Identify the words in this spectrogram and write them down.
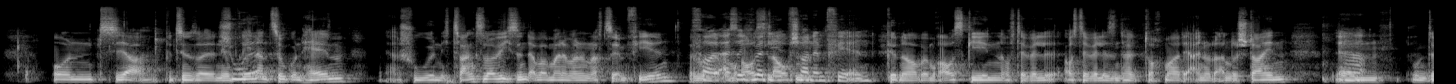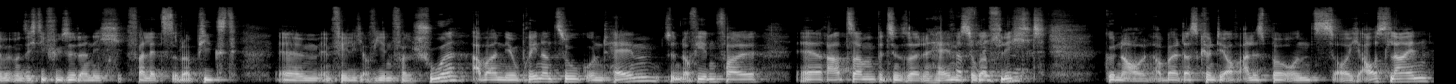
und ja, beziehungsweise Neoprenanzug und Helm. Ja, Schuhe nicht zwangsläufig, sind aber meiner Meinung nach zu empfehlen. Voll, also ich würde die schon empfehlen. Genau, beim Rausgehen auf der Welle, aus der Welle sind halt doch mal der ein oder andere Stein. Ja. Ähm, und damit man sich die Füße da nicht verletzt oder piekst, ähm, empfehle ich auf jeden Fall Schuhe. Aber Neoprenanzug und Helm sind auf jeden Fall äh, ratsam, beziehungsweise Helm ist sogar Pflicht. Genau, aber das könnt ihr auch alles bei uns euch ausleihen.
